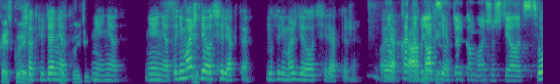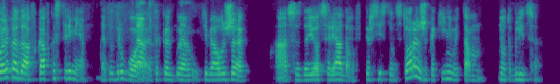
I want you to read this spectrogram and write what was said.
KSQL? Все-таки у тебя нет. Не, нет. Не, нет, ты не можешь делать селекты. Ну, ты не можешь делать селекты же. Ну, таблицы а, только можешь делать. Только, да, в Kafka стриме. Это другое. Да. Это как бы да. у тебя уже создается рядом в persistent storage какие-нибудь там, ну, таблицы.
